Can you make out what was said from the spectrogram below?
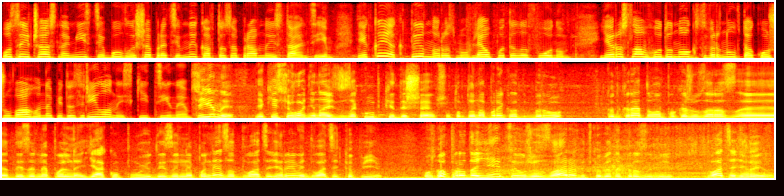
У цей час на місці був лише працівник автозаправної станції, який активно розмовляв по телефону. Ярослав Годунок звернув також увагу на підозріло низькі ціни. ціни, які сьогодні навіть в закупки дешевше. Тобто, наприклад, беру конкретно вам покажу зараз е, дизельне пальне. Я купую дизельне пальне за 20 гривень 20 копійок. Воно продається вже заробітком, я так розумію, 20 гривень.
